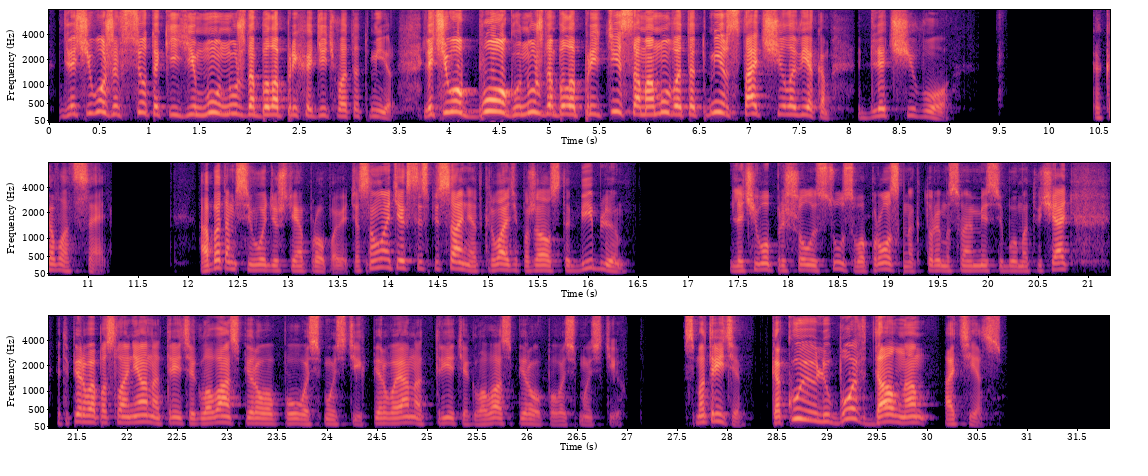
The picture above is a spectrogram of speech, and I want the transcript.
Для чего же все-таки ему нужно было приходить в этот мир? Для чего Богу нужно было прийти самому в этот мир, стать человеком? Для чего? Какова цель? Об этом сегодняшняя проповедь. Основной текст из Писания. Открывайте, пожалуйста, Библию. Для чего пришел Иисус? Вопрос, на который мы с вами вместе будем отвечать. Это 1 послание Иоанна, 3 глава, с 1 по 8 стих. 1 Иоанна, 3 глава, с 1 по 8 стих. Смотрите, Какую любовь дал нам Отец,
